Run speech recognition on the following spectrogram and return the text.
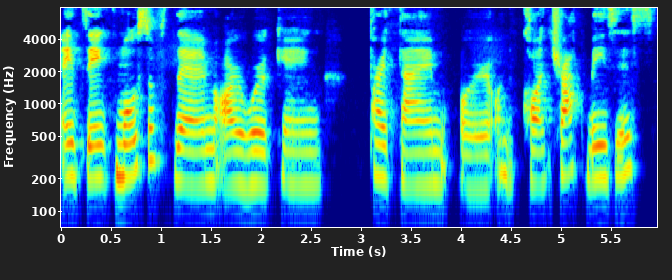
I think most of them are working part time or on a contract basis.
